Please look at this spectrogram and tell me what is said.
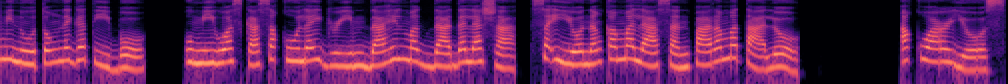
minutong negatibo. Umiwas ka sa kulay green dahil magdadala siya sa iyo ng kamalasan para matalo. Aquarius,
